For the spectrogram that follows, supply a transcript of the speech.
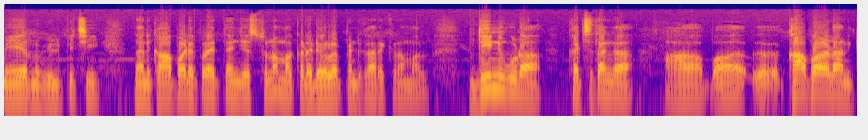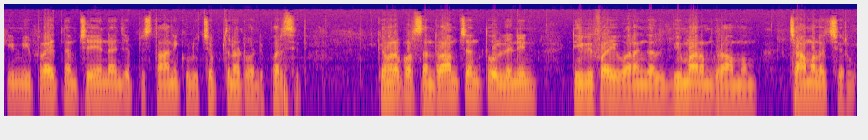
మేయర్ను పిలిపించి దాన్ని కాపాడే ప్రయత్నం చేస్తున్నాం. అక్కడ డెవలప్మెంట్ కార్యక్రమాలు. దీన్ని కూడా ఖచ్చితంగా కాపాడడానికి మీ ప్రయత్నం చేయండి అని చెప్పి స్థానికులు చెప్తున్నటువంటి పరిస్థితి. కెమెరా పర్సన్ రామ్చంద్తో Lenin TV five Warangal Bhimaram గ్రామం చామల చెరువు.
